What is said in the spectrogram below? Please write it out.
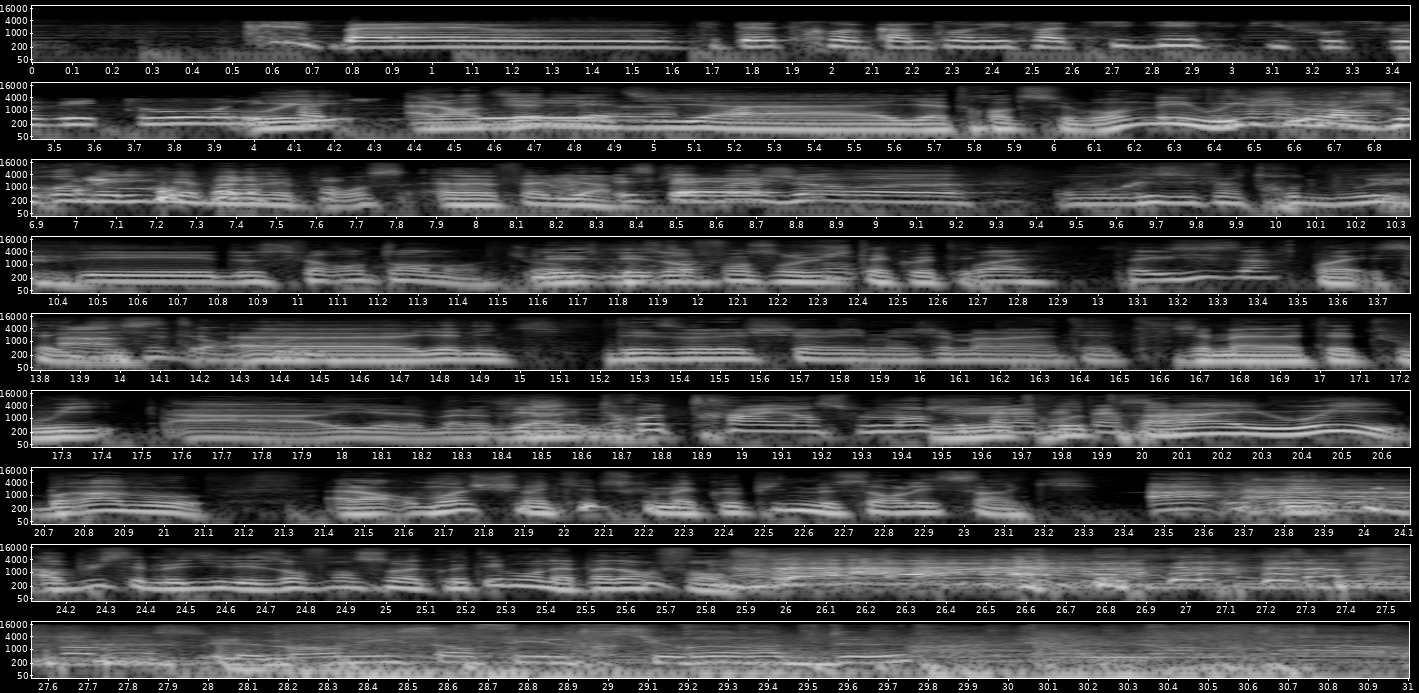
Bah, euh, peut-être quand on est fatigué, qu'il faut se lever tôt, on est Oui, fatigué. alors Diane l'a euh, dit il y a- il y a 30 secondes, mais oui, je, je revalide la bonne réponse. Euh, Fabien, Est-ce qu'il y a pas genre euh, on risque de faire trop de bruit et de se faire entendre tu vois, les, enfants sont juste à côté. ça Ouais, ça existe ça? Ouais, ça Ah, existe. Euh, Yannick, Désolé chérie, mais j'ai mal à la tête. j'ai mal à la tête, oui. Ah oui. J'ai trop de travail en ce moment, j'ai pas la trop de tête à ça. travail, oui, bravo. Alors moi, je suis inquiet parce que ma copine me sort les 5. Ah, Et ah. en plus, elle me dit les enfants sont à côté, mais on n'a pas d'enfants. ça c'est pas bon. Le morning sans filtre sur Europe 2.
